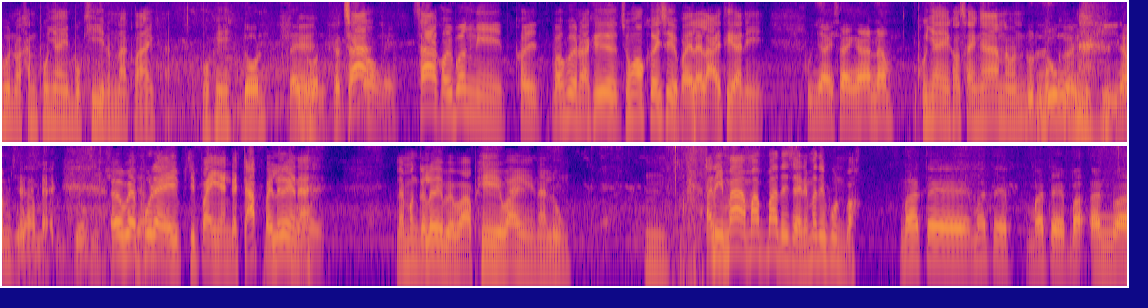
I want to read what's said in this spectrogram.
เพื่อนว่าคันผู้ใหญ่บุคีน้ำหนักหลายกะโอเคโดนได้โดนเอถ้าอจะซาน้องนี่ซาคอยเบิ้งนี่คอยว่าเพื่อนว่าคือช่วงเราเคยซื้อไปหลาย ๆ เทื่อนี่ผู้ใหญ่ใช้งานนผู้ใหญ่เขาใส่งานน่ะมันำรุ่นลุงเกินขี่น้ำสีน้ำเออแบบผู้ใดสิไปยังกระจับไปเลยนะโดยแล้วมันก็เลยแบบว่าเพไว้นะลุง อืมอันนี้มามามาแต่ใส่นี่มาแต่พุ่นบ่ มาแต่มาแต่มาแต่บ้านอันว่า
